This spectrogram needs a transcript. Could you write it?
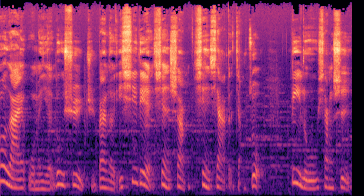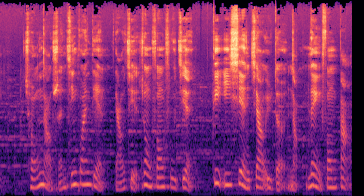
后来，我们也陆续举办了一系列线上线下的讲座，例如像是从脑神经观点了解中风复健、第一线教育的脑内风暴、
